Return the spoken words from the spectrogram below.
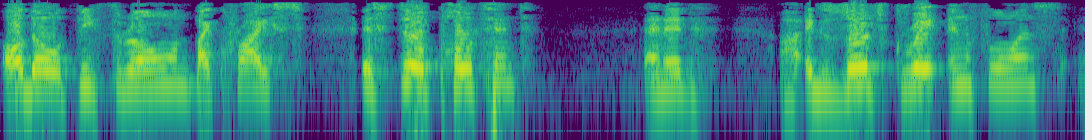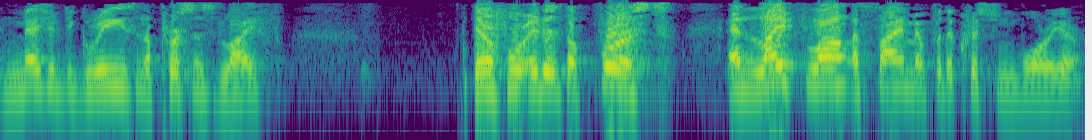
although dethroned by Christ, is still potent and it uh, exerts great influence in measured degrees in a person's life. Therefore, it is the first and lifelong assignment for the Christian warrior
